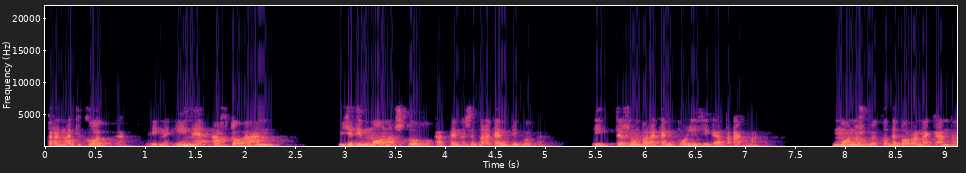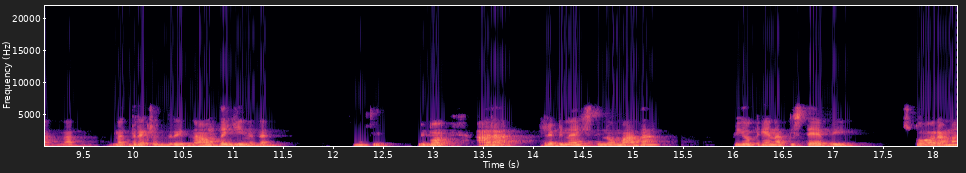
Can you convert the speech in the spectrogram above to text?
πραγματικότητα. Είναι, είναι αυτό. Αν, γιατί μόνος του ο καθένας δεν μπορεί να κάνει τίποτα. Ή τέλος μπορεί να κάνει πολύ λίγα πράγματα. Μόνος μου, εγώ δεν μπορώ να, κάνω, να, να, να τρέξω την trade now, δεν γίνεται. Λοιπόν, άρα πρέπει να έχεις την ομάδα η οποία να πιστεύει στο όραμα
